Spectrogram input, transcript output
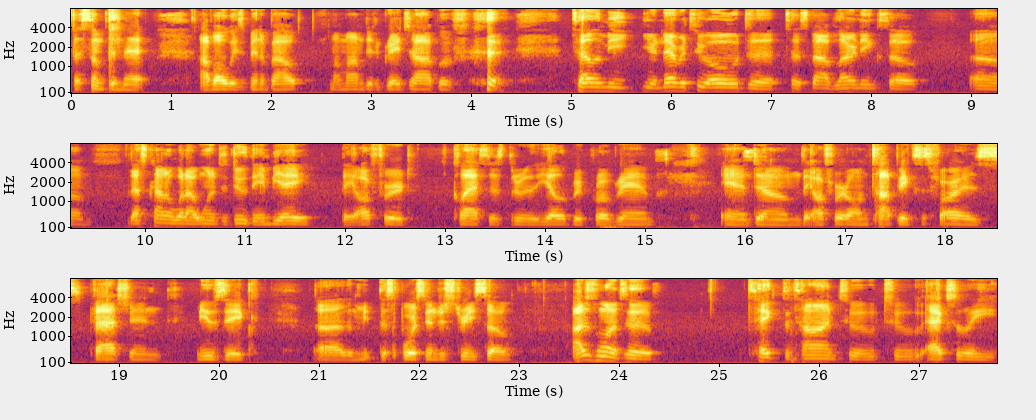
that's something that I've always been about. My mom did a great job of telling me you're never too old to, to stop learning. So um, that's kind of what I wanted to do. The NBA, they offered classes through the Yellow Brick program and um, they offer on topics as far as fashion, music, uh, the, the sports industry. So I just wanted to take the time to to actually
